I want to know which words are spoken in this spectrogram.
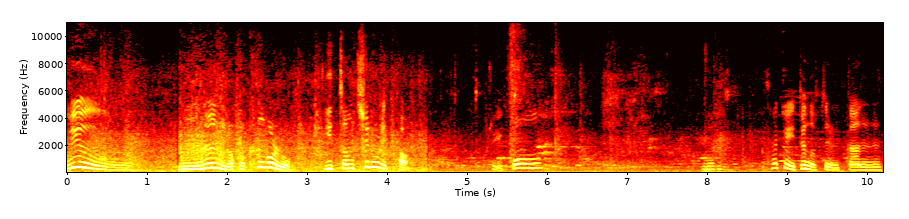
우유. 우유는 이렇게 큰 걸로 2.75리터. 그리고 그냥 살게 있든 없든 일단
